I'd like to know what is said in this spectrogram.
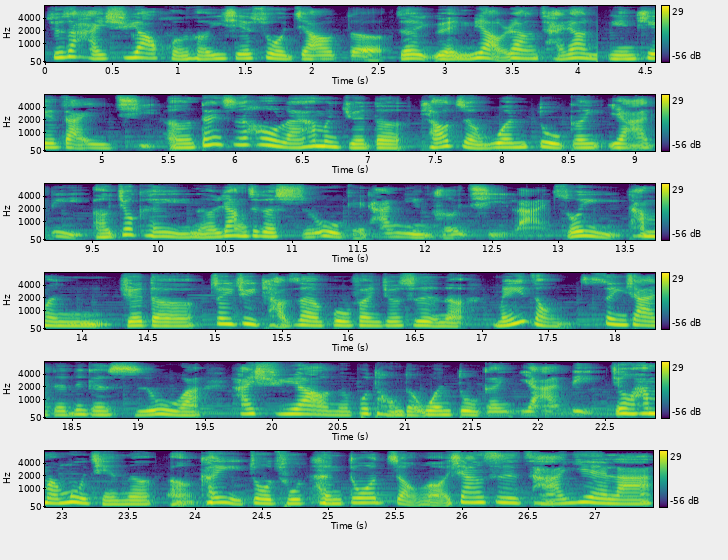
就是还需要混合一些塑胶的的原料，让材料粘贴在一起。嗯，但是后来他们觉得调整温度跟压力，呃，就可以呢让这个食物给它粘合起来。所以他们觉得最具挑战。部分就是呢，每一种剩下的那个食物啊，它需要呢不同的温度跟压力。就他们目前呢，呃，可以做出很多种哦，像是茶叶啦。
